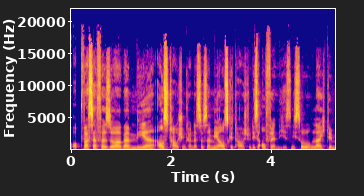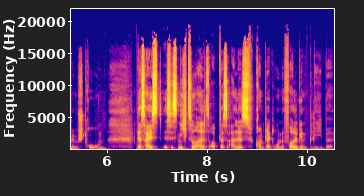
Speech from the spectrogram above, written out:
ob Wasserversorger mehr austauschen können, dass das dann mehr ausgetauscht wird, ist aufwendig, ist nicht so leicht wie mit dem Strom. Das heißt, es ist nicht so, als ob das alles komplett ohne Folgen bliebe.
